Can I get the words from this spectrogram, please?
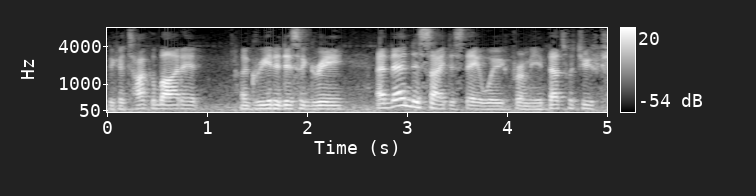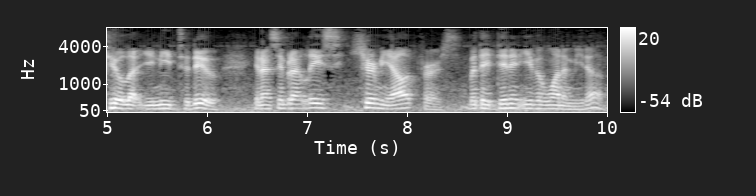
We could talk about it, agree to disagree, and then decide to stay away from me if that's what you feel that you need to do. You know what I'm saying? But at least hear me out first. But they didn't even want to meet up.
